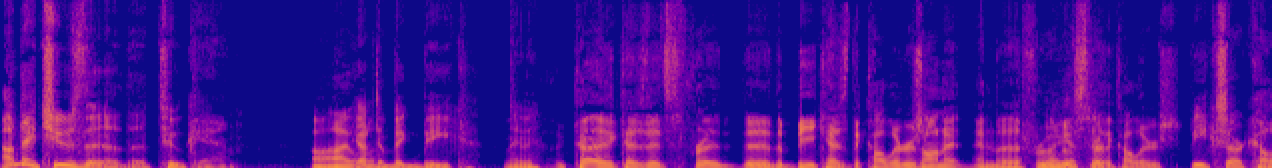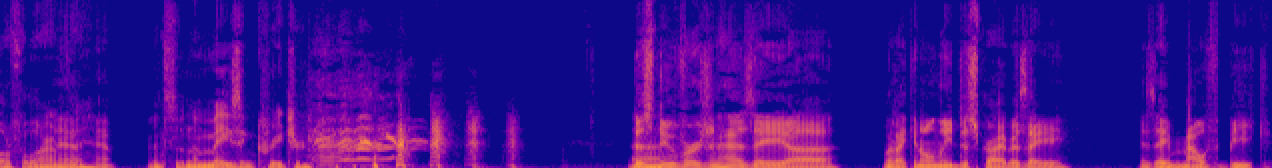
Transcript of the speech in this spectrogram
How'd they choose the, the toucan? Uh, I Got the big beak, maybe. Because it's fr- the the beak has the colors on it, and the Fruit I Loops are they're- the colors. Beaks are colorful, aren't Yeah, they? yeah. It's an amazing creature. This Uh. new version has a uh, what I can only describe as a as a mouth beak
